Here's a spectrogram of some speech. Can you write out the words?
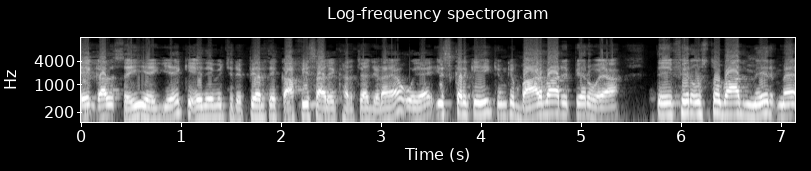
ਇਹ ਗੱਲ ਸਹੀ ਹੈਗੀ ਹੈ ਕਿ ਇਹਦੇ ਵਿੱਚ ਰਿਪੇਅਰ ਤੇ ਕਾਫੀ ਸਾਰੇ ਖਰਚਾ ਜਿਹੜਾ ਹੈ ਹੋਇਆ ਹੈ। ਇਸ ਕਰਕੇ ਹੀ ਕਿਉਂਕਿ ਬਾਰ-ਬਾਰ ਰਿਪੇਅਰ ਹੋਇਆ ਤੇ ਫਿਰ ਉਸ ਤੋਂ ਬਾਅਦ ਮੈਂ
